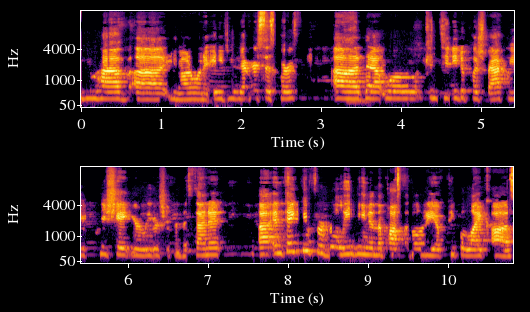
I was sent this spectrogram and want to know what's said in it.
you have, uh, you know, I don't want to age you, you have your sisters uh, that will continue to push back. We appreciate your leadership in the Senate. Uh, and thank you for believing in the possibility of people like us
